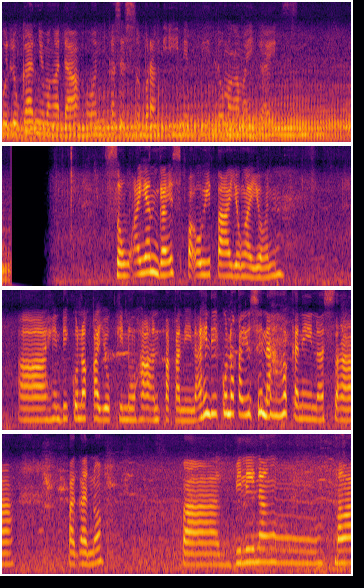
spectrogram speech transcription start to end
hulugan yung mga dahon kasi sobrang init dito mga may guys. So ayan guys pauwi tayo ngayon. Ah, hindi ko na kayo kinuhaan pa kanina. Ah, hindi ko na kayo sinama kanina sa pag ano pagbili ng mga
